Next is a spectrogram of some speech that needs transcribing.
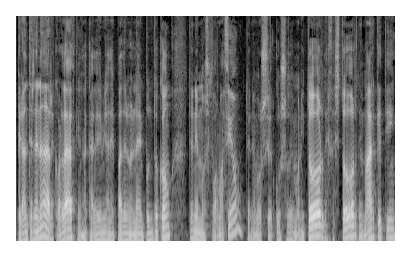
Pero antes de nada, recordad que en academia de paddelonline.com tenemos formación, tenemos el curso de monitor, de gestor, de marketing,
